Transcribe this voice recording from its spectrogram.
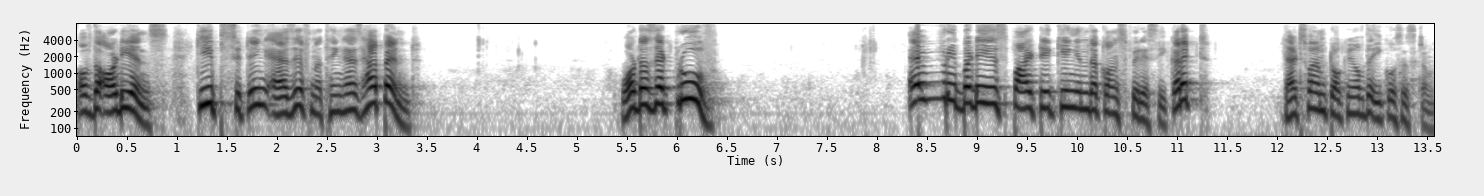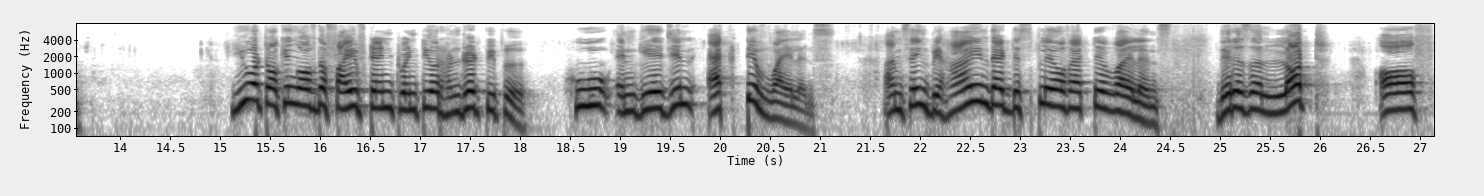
of the audience keep sitting as if nothing has happened. What does that prove? Everybody is partaking in the conspiracy, correct? That's why I'm talking of the ecosystem. You are talking of the 5, 10, 20, or 100 people who engage in active violence. I'm saying behind that display of active violence, there is a lot of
